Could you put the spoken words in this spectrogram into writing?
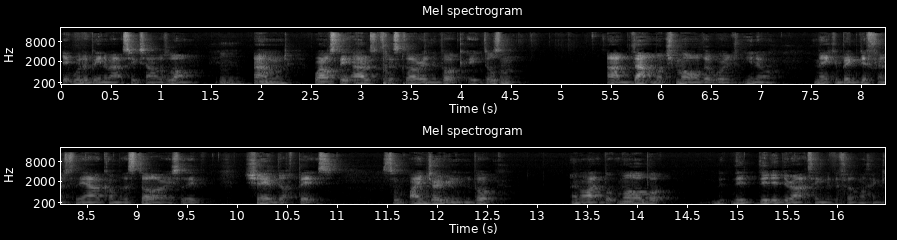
it would have been about six hours long. Mm. And whilst it adds to the story in the book, it doesn't add that much more that would, you know, make a big difference to the outcome of the story. So they've shaved off bits. So I enjoyed reading the book and I like the book more, but they, they did the right thing with the film, I think.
